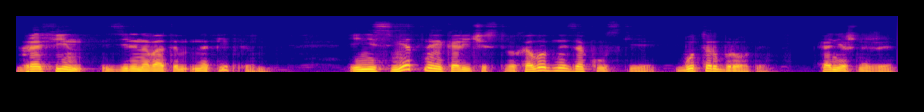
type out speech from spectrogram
графин с зеленоватым напитком и несметное количество холодной закуски, бутерброды, конечно же,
